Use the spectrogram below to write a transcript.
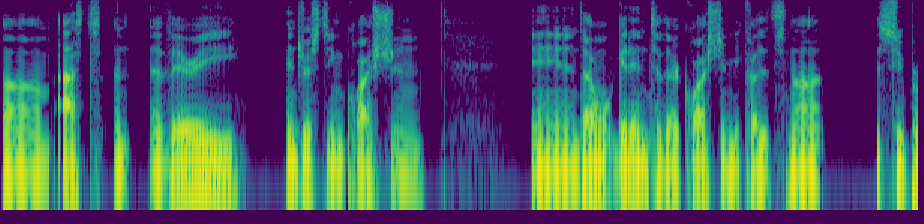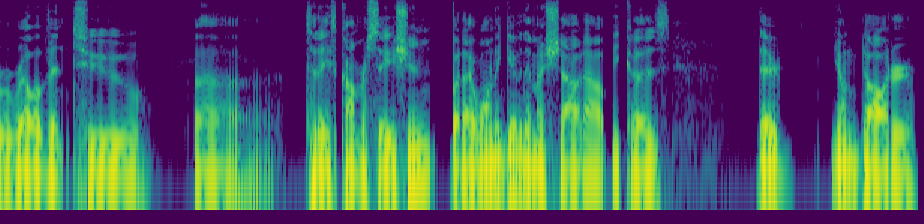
um, asked an, a very interesting question and I won't get into their question because it's not super relevant to uh, today's conversation, but I want to give them a shout out because their young daughter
